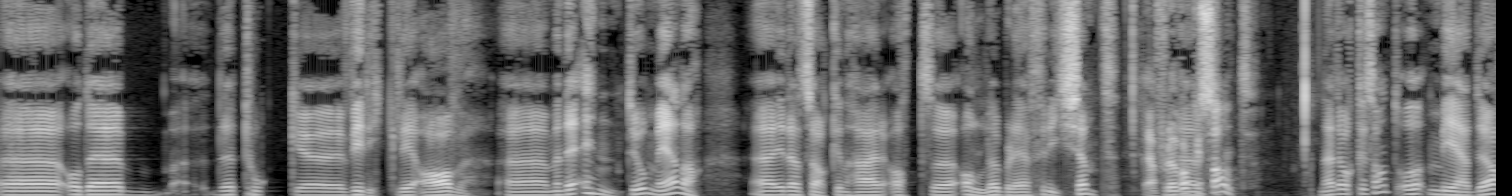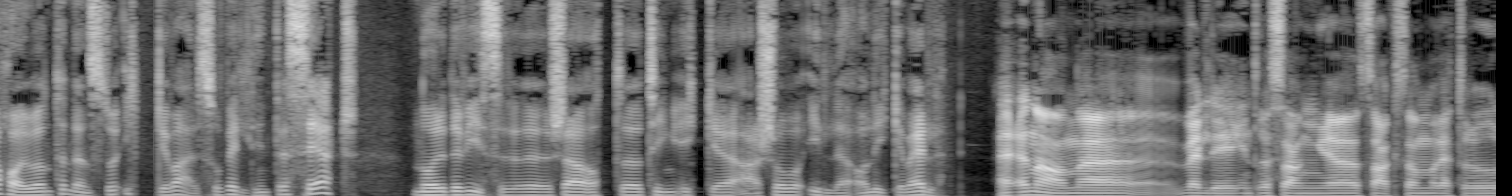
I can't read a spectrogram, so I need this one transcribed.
eh, Og det, det tok eh, virkelig av. Eh, Men det endte jo med, da, eh, i den saken her, at eh, alle ble frikjent. Ja, for det var Eh, ikke sant. Nei, det var ikke sant. Og media har jo en tendens til å ikke være så veldig interessert når det viser seg at eh, ting ikke er så ille allikevel. En annen eh, veldig interessant eh, sak som Retro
